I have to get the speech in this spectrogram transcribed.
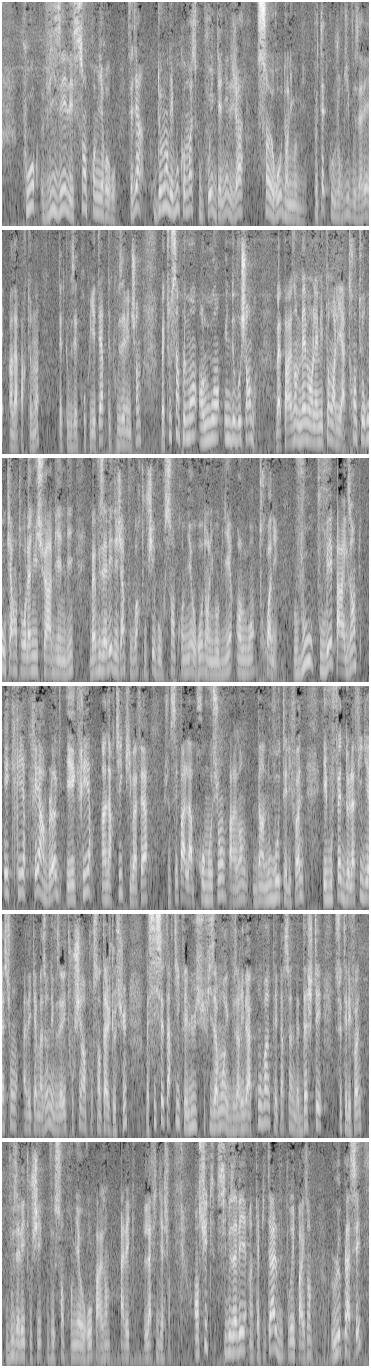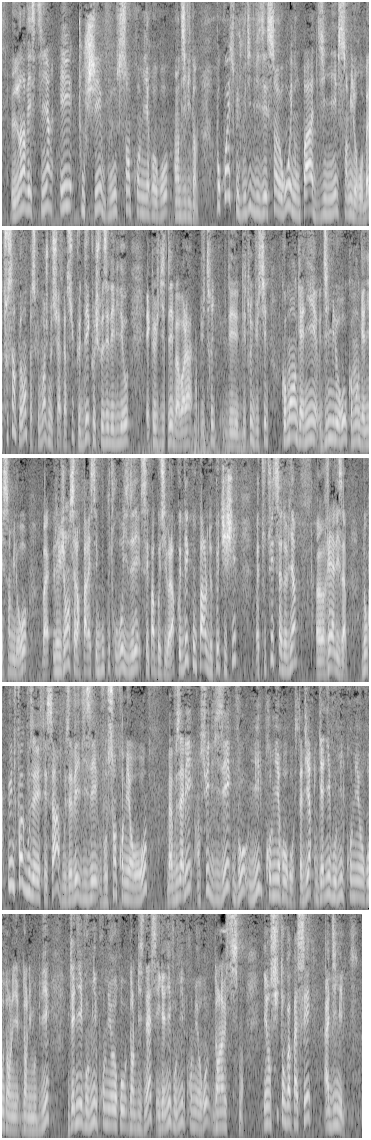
pour viser les 100 premiers euros. C'est-à-dire, demandez-vous comment est-ce que vous pouvez gagner déjà 100 euros dans l'immobilier. Peut-être qu'aujourd'hui, vous avez un appartement, peut-être que vous êtes propriétaire, peut-être que vous avez une chambre. Bah, tout simplement, en louant une de vos chambres, bah, par exemple, même en la mettant aller à 30 euros ou 40 euros la nuit sur Airbnb, bah, vous allez déjà pouvoir toucher vos 100 premiers euros dans l'immobilier en louant 3 nuits. Vous pouvez, par exemple, écrire, créer un blog et écrire un article qui va faire je ne sais pas, la promotion par exemple d'un nouveau téléphone et vous faites de l'affiliation avec Amazon et vous allez toucher un pourcentage dessus, bah, si cet article est lu suffisamment et que vous arrivez à convaincre les personnes bah, d'acheter ce téléphone, vous allez toucher vos 100 premiers euros par exemple avec l'affiliation. Ensuite, si vous avez un capital, vous pourrez par exemple le placer, l'investir et toucher vos 100 premiers euros en dividende. Pourquoi est-ce que je vous dis de viser 100 euros et non pas 10 000, 100 000 euros? Bah, Tout simplement parce que moi je me suis aperçu que dès que je faisais des vidéos et que je disais bah voilà du truc, des, trucs du style comment gagner 10 000 euros, comment gagner 100 000 euros, bah, les gens ça leur paraissait beaucoup trop gros, ils disaient c'est pas possible. Alors que dès qu'on parle de petits chiffres, bah, tout de suite ça devient euh, réalisable. Donc une fois que vous avez fait ça, vous avez visé vos 100 premiers euros, bah, vous allez ensuite viser vos 1000 premiers euros, c'est-à-dire gagner vos 1000 premiers euros dans l'immobilier, gagner vos 1000 premiers euros dans le business et gagner vos 1000 premiers euros dans l'investissement. Et ensuite, on va passer à 10 000.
